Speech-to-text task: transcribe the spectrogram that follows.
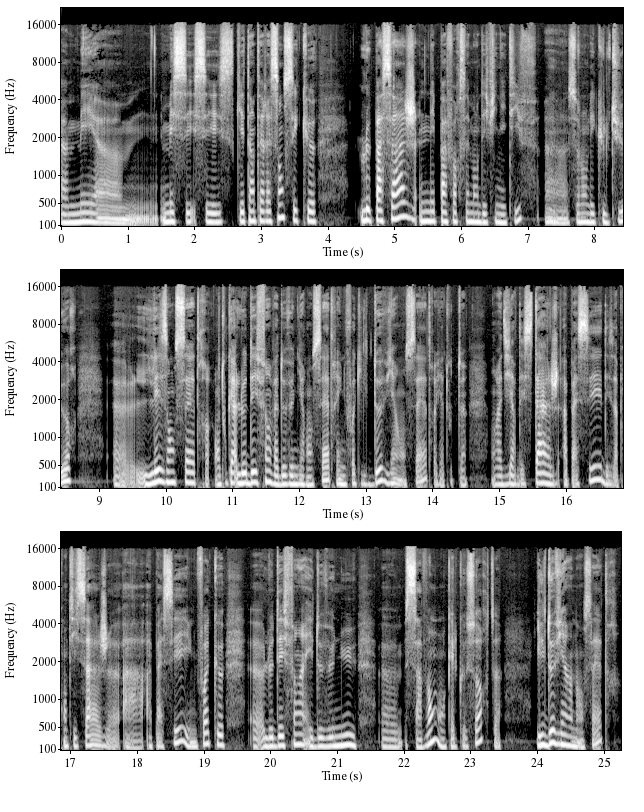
mais, mais c'est ce qui est intéressant, c'est que le passage n'est pas forcément définitif mmh. selon les cultures. Euh, les ancêtres, en tout cas le défunt va devenir ancêtre, et une fois qu'il devient ancêtre, il y a tout, on va dire, des stages à passer, des apprentissages à, passer, une fois que euh, le défunt est devenu euh, savant, en quelque sorte, il devient un ancêtre,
